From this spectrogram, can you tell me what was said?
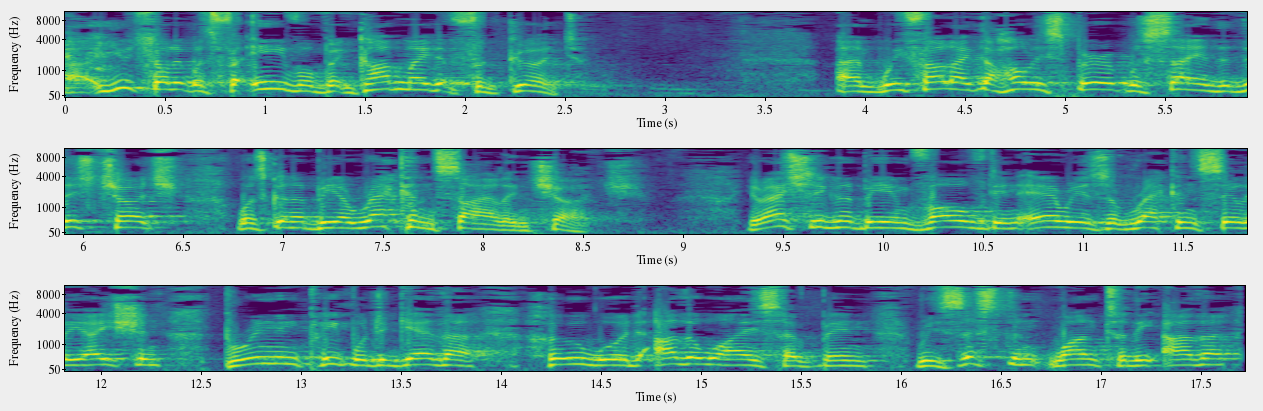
uh, you thought it was for evil, but God made it for good. And we felt like the Holy Spirit was saying that this church was going to be a reconciling church. You're actually going to be involved in areas of reconciliation, bringing people together who would otherwise have been resistant one to the other.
